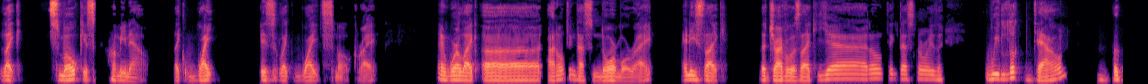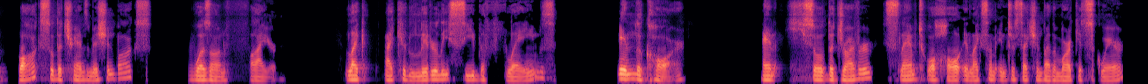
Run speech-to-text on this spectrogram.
like smoke is coming out, like white is like white smoke, right? And we're like, uh, I don't think that's normal, right? And he's like, the driver was like, yeah, I don't think that's normal. We looked down, the box, so the transmission box was on fire. Like I could literally see the flames in the car. And so the driver slammed to a halt in like some intersection by the market square.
